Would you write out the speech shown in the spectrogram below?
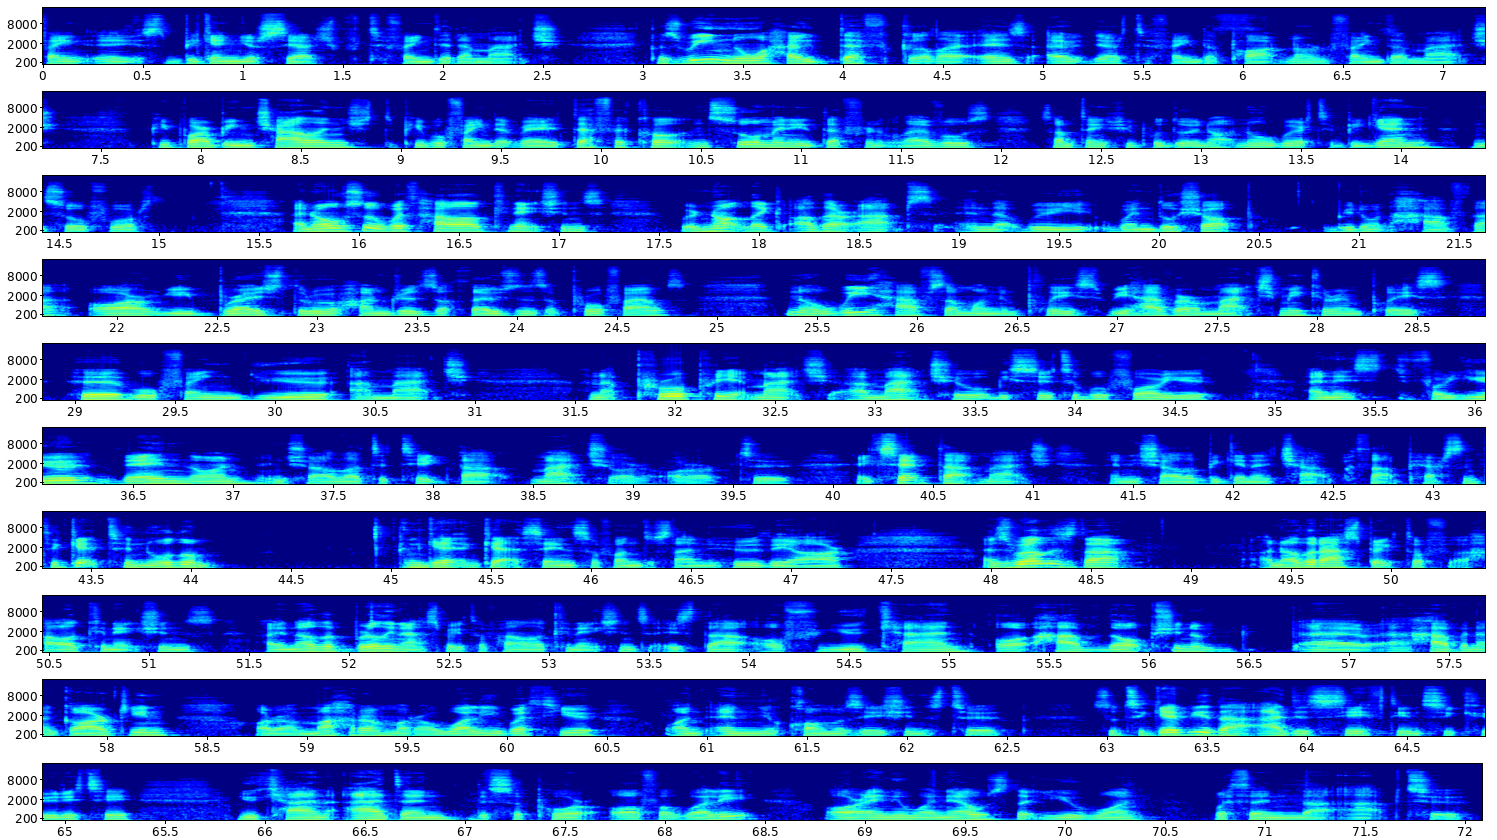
find, uh, begin your search to find a match because we know how difficult it is out there to find a partner and find a match. People are being challenged, people find it very difficult in so many different levels. Sometimes people do not know where to begin and so forth. And also with Halal Connections, we're not like other apps in that we window shop. We don't have that. Or you browse through hundreds or thousands of profiles. No, we have someone in place. We have our matchmaker in place who will find you a match, an appropriate match, a match who will be suitable for you. And it's for you then on, inshallah, to take that match or, or to accept that match and inshallah begin a chat with that person to get to know them and get get a sense of understanding who they are. As well as that, another aspect of halal connections another brilliant aspect of halal connections is that of you can have the option of uh, having a guardian or a mahram or a wali with you on in your conversations too. So to give you that added safety and security, you can add in the support of a wali or anyone else that you want within that app too.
